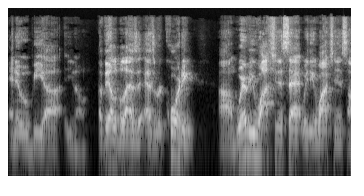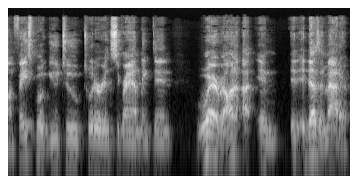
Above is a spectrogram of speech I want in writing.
and it will be, uh, you know, available as a, as a recording um, wherever you're watching this at, whether you're watching this on Facebook, YouTube, Twitter, Instagram, LinkedIn, wherever, on, and it, it doesn't matter.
